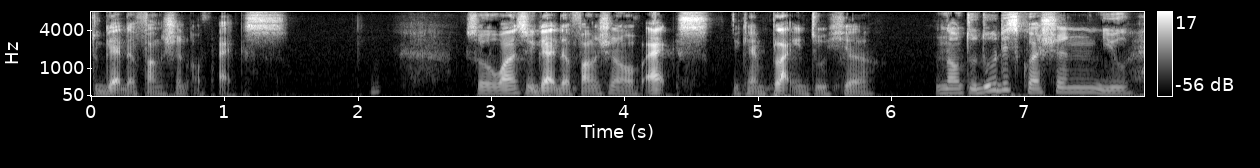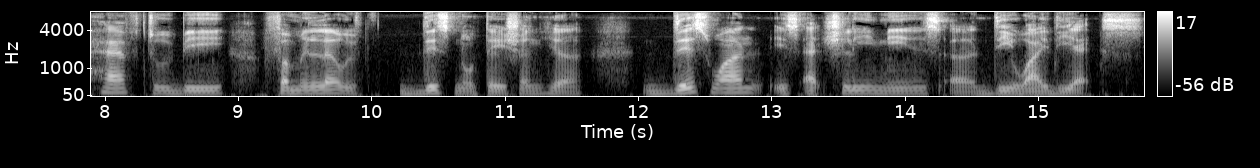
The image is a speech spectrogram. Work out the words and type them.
to get the function of x. So once you get the function of x, you can plug into here. Now to do this question, you have to be familiar with this notation here. This one is actually means uh, dy dx.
